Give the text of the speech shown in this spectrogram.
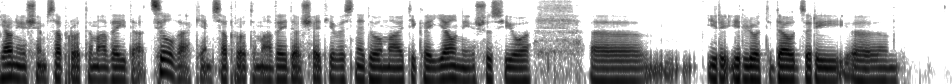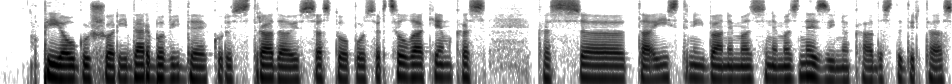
jauniešiem saprotamā veidā, cilvēkiem saprotamā veidā. Šeit jau es nedomāju tikai jauniešus, jo uh, ir, ir ļoti daudz arī uh, pieaugušu arī darba vidē, kuras strādāju, sastopos ar cilvēkiem, kas kas tā īstenībā nemaz, nemaz nezina, kādas tad ir tās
